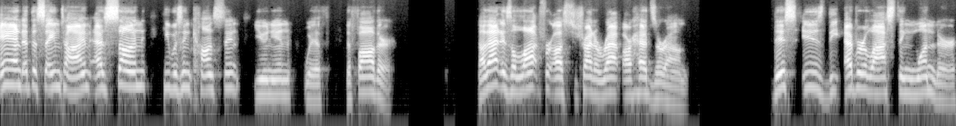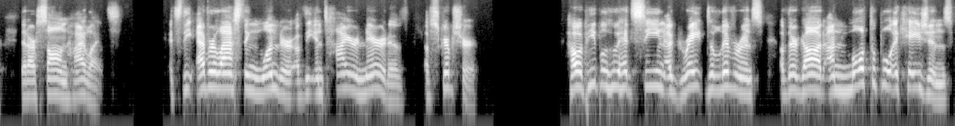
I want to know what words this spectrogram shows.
And at the same time, as son, he was in constant union with the Father. Now, that is a lot for us to try to wrap our heads around. This is the everlasting wonder that our song highlights. It's the everlasting wonder of the entire narrative of Scripture. How a people who had seen a great deliverance of their God on multiple occasions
